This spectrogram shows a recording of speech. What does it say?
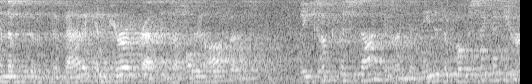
And the, the, the Vatican bureaucrats in the Holy Office they took this document that needed the Pope's signature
